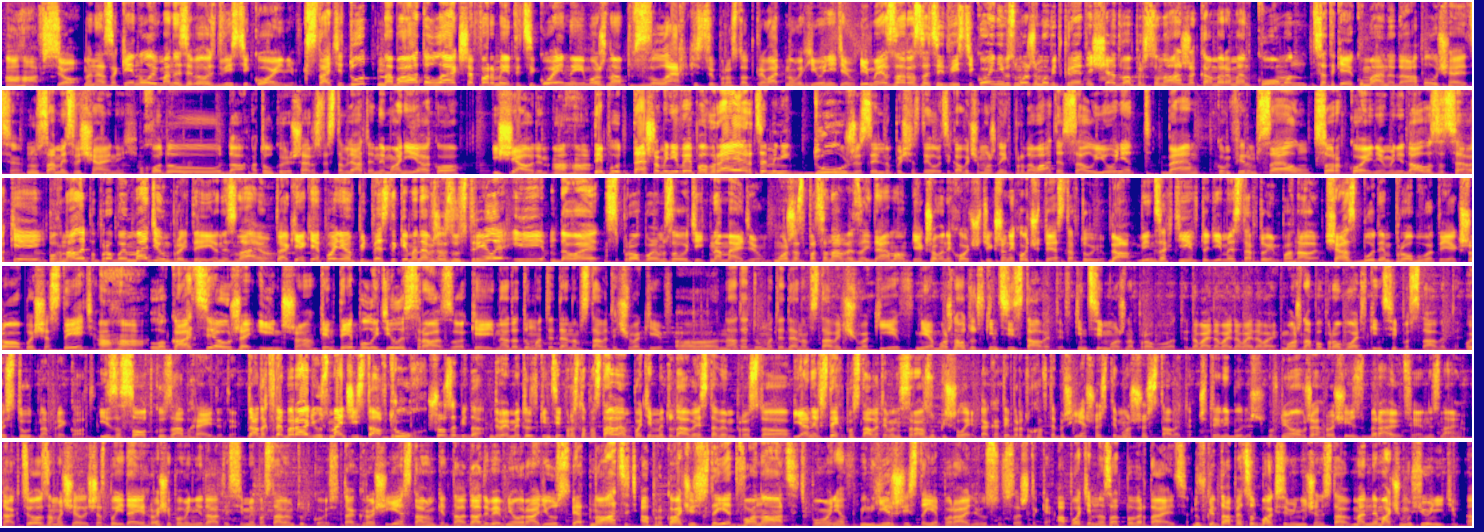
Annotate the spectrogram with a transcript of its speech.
Ага, все. Мене закинули, і в мене з'явилось 200 коїнів. Кстати, тут набагато легше фармити ці коїни, і можна з легкістю просто відкривати нових юнітів. І ми зараз за ці 200 коїнів зможемо відкрити ще два персонажа. Камерамен Комон. Це таке, як у мене, да, виходить? Ну, самий звичайний. Походу, да. А толкою ще раз виставляти, нема ніякого. І ще один. Ага. Типу, те, що мені випав рейер, це мені дуже сильно пощастило. Цікаво, чи можна їх продавати. Sell unit, бем, confirm sell. 40 коїнів мені дало за це. Окей. Погнали, попробуємо медіум пройти, я не знаю. Так, як я поняв, підписники мене вже зустріли, і давай спробуємо залетіти на медіум. Може, з пацанами зайдемо, якщо вони хочуть. Якщо не хочуть, то я стартую. Да, він захотів, тоді ми стартуємо. Погнали. Зараз будемо пробувати. Якщо пощастить, ага, локація вже інша. Кенти полетіли сразу. Окей, треба думати, де нам ставити чуваків. Надо думати, де нам ставити чуваків. Ні, можна отут в кінці ставити. В кінці можна пробувати. Давай, давай, давай, давай. Можна попробувати в кінці поставити. Ось тут, наприклад. І за сотку заапгрейдити. Да, так в тебе радіус менший став, друг. Що за біда? Диви, ми тут в кінці просто поставимо, потім ми туди виставимо. Просто я не встиг поставити, вони сразу пішли. Так, а ти, братуха, в тебе ж є щось? Ти можеш щось ставити? Чи ти не будеш? Бо в нього вже гроші збираються, я не знаю. Так, цього замочили. Зараз, по ідеї, гроші повинні датись, і ми поставимо тут когось. Так, гроші є, ставимо кента. Да, диви, в нього радіус 15, а прокачуєш стає 12, поняв? Він гірший стає по радіусу, все ж таки. А потім назад повертається. Ну в кента 500 баксів, він нічого не ставив. У мене нема чомусь юнітів. А,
